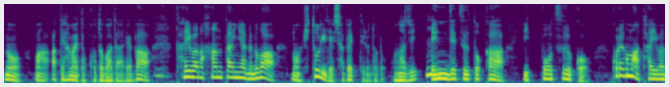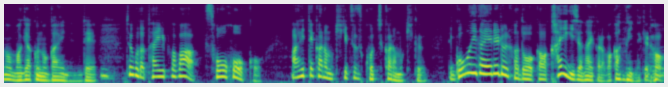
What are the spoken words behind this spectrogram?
の、まあ、当てはめた言葉であれば、対話の反対にあるのは、まあ、一人で喋ってるのと同じ、演説とか一方通行、これがまあ対話の真逆の概念で、ということは対話は双方向。相手からも聞きつつこっちからも聞く。で合意が得れるかどうかは会議じゃないから分かんないんだけど、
